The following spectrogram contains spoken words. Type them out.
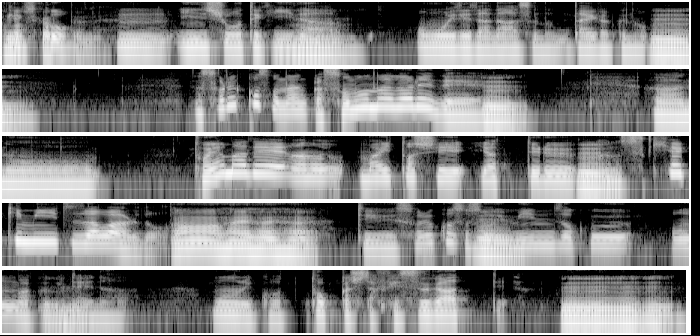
楽しかったよね。結構、うん、印象的うなん。思い出だなその大学の、うん。それこそなんかその流れで、うん。あのー富山であの毎年やってる、うん。あのすき焼きミーツ・ザ・ワールド。っああはいはいはい。ていうそれこそそういう民族音楽みたいなものにこう特化したフェスがあって。うんうんうんで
